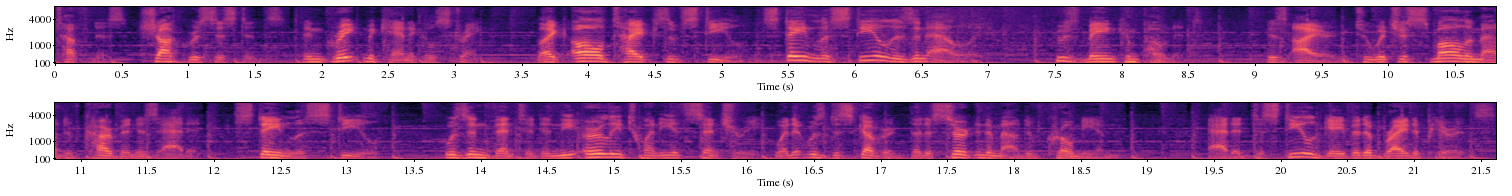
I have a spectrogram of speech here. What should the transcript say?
toughness, shock resistance, and great mechanical strength. Like all types of steel, stainless steel is an alloy whose main component is iron, to which a small amount of carbon is added. Stainless steel was invented in the early 20th century when it was discovered that a certain amount of chromium added to steel gave it a bright appearance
